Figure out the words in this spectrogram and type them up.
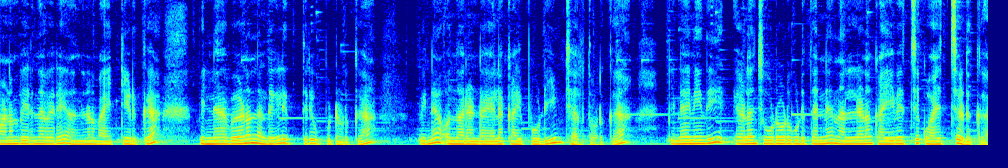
മണം വരുന്നവരെ നല്ലോണം വയറ്റിയെടുക്കുക. പിന്നെ വേണമെന്നുണ്ടെങ്കിൽ ഇത്തിരി ഉപ്പിട്ട് കൊടുക്കുക. പിന്നെ ഒന്നോ രണ്ടോ ഏലക്കായ്പൊടിയും ചേർത്ത് കൊടുക്കുക. പിന്നെ ഇനി ഇത് ഇളം ചൂടോട് കൂടി തന്നെ നല്ലോണം കൈവച്ച് കുഴച്ചെടുക്കുക.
